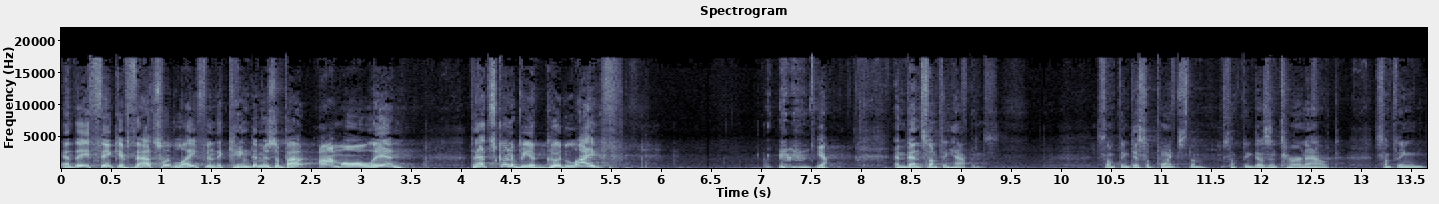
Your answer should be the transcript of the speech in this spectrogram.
And they think if that's what life in the kingdom is about, I'm all in. That's going to be a good life. yeah. And then something happens. Something disappoints them, something doesn't turn out, something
